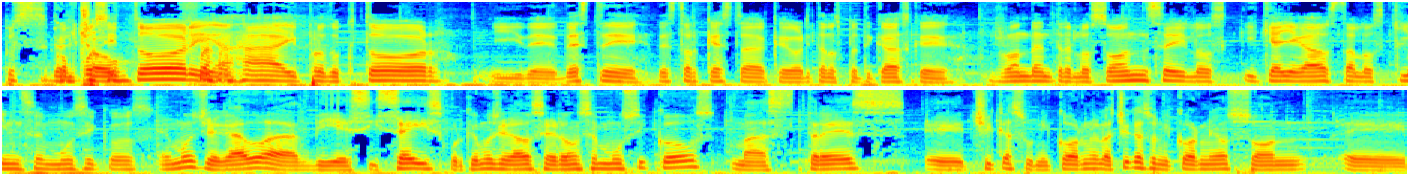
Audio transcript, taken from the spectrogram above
pues, Del compositor y, ajá, y productor y de, de este de esta orquesta que ahorita nos platicabas que ronda entre los 11 y los y que ha llegado hasta los 15 músicos. Hemos llegado a 16, porque hemos llegado a ser 11 músicos más 3 chicas unicornio. Las chicas unicornio son eh,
